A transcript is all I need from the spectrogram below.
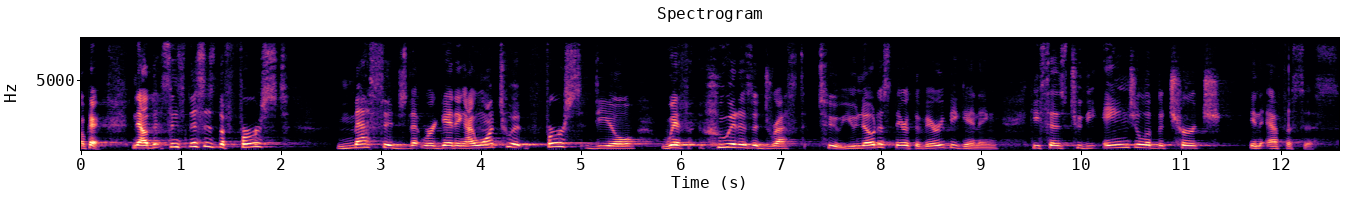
Okay, now, th- since this is the first message that we're getting, I want to at first deal with who it is addressed to. You notice there at the very beginning, he says, To the angel of the church in Ephesus.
